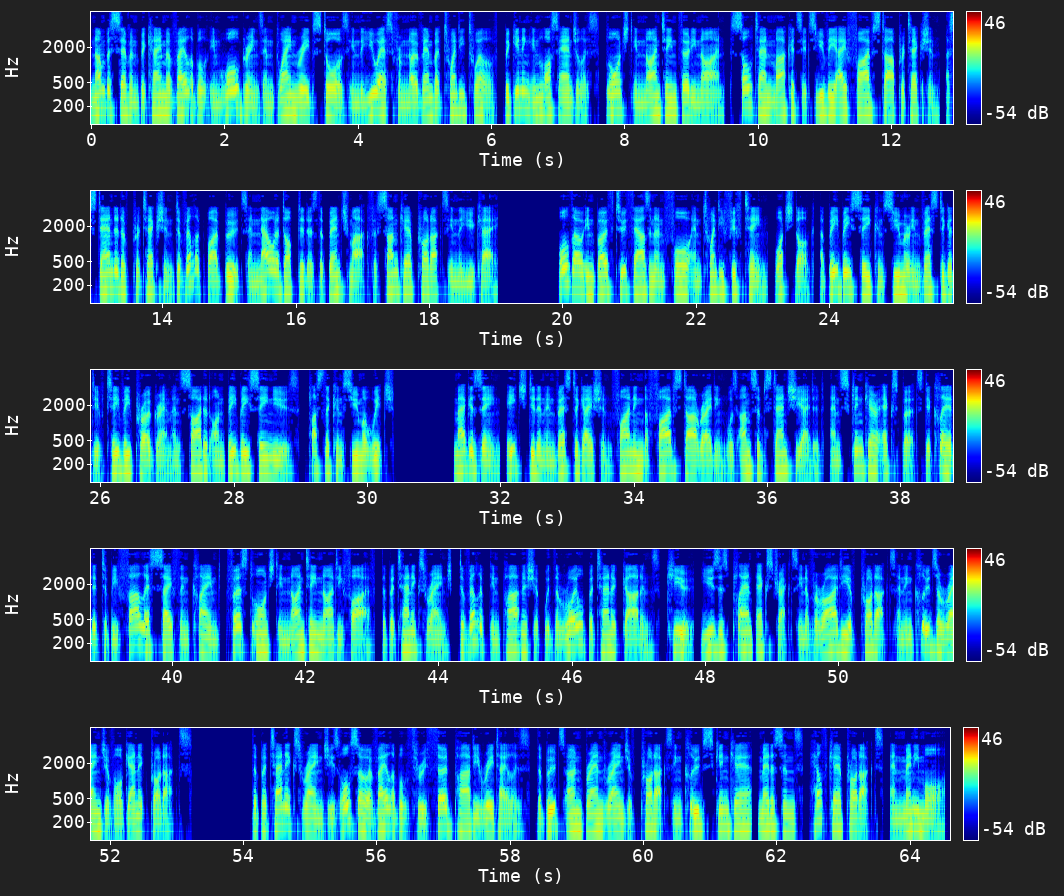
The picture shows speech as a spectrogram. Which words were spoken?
Number 7 became available in Walgreens and Duane Reade stores in the U.S. from November 2012, beginning in Los Angeles. Launched in 1939, Soltan markets its UVA 5-star protection, a standard of protection developed by Boots and now adopted as the benchmark for suncare products in the UK. Although in both 2004 and 2015, Watchdog, a BBC consumer investigative TV programme and cited on BBC News, plus The Consumer Which, magazine, each did an investigation finding the five-star rating was unsubstantiated, and skincare experts declared it to be far less safe than claimed. First launched in 1995, the Botanics range, developed in partnership with the Royal Botanic Gardens, Kew, uses plant extracts in a variety of products and includes a range of organic products. The Botanics range is also available through third-party retailers. The Boots' own brand range of products includes skincare, medicines, healthcare products, and many more.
